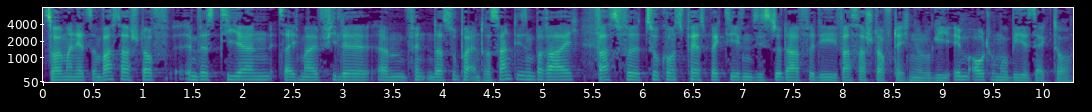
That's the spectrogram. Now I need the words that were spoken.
soll man jetzt in Wasserstoff investieren? Sag ich mal, viele ähm, finden das super interessant, diesen Bereich. Was für Zukunftsperspektiven siehst du da für die Wasserstofftechnologie im Automobilsektor?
